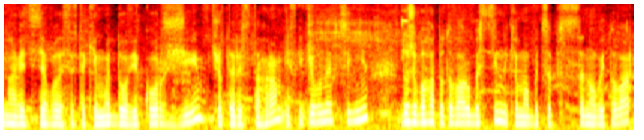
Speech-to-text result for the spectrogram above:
Навіть з'явились ось такі медові коржі 400 грам. І скільки вони в ціні? Дуже багато товару без цінників, мабуть, це все новий товар.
